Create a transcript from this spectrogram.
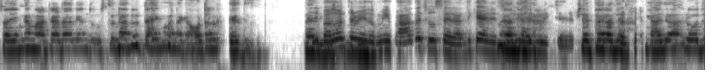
స్వయంగా మాట్లాడాలి అని చూస్తున్నాను. టైం నాకు అవటం లేదు. అది భగవంతుడు మీ బాధ అందుకే ఆయన ఇచ్చారు. చెప్పారు అదే. ఆదివారం రోజు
